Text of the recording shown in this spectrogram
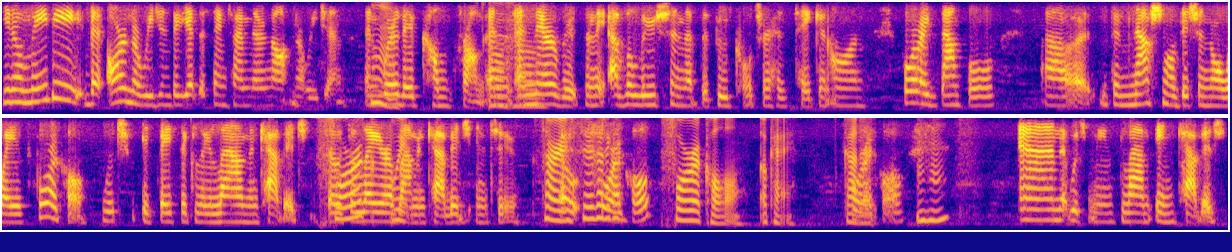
you know, maybe that are Norwegian, but yet at the same time they're not Norwegian and where they've come from and, Uh-huh. and their roots and the evolution that the food culture has taken on. For example, uh, the national dish in Norway is fårikål, which is basically lamb and cabbage. So it's a layer of wait. lamb and cabbage into. Sorry, Oh, say that again. fårikål. Fårikål. Okay, got it. Fårikål. Mm-hmm. and which means lamb in cabbage,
